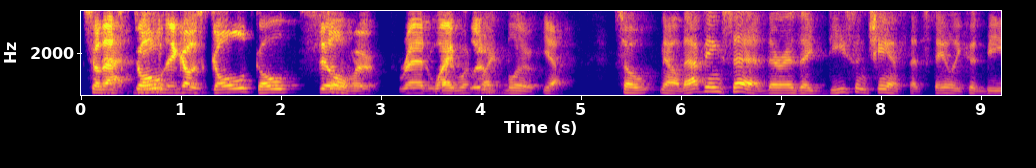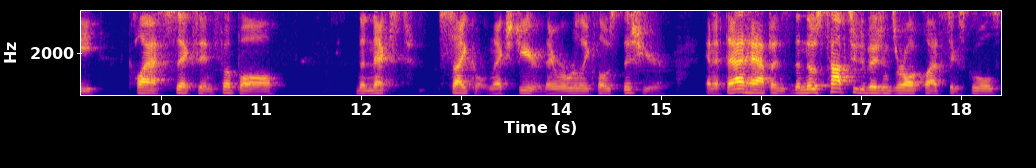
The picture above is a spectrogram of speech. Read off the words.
so that's that gold. It goes gold, Gold, silver, silver, red, white, white, blue. white, blue. Yeah. So now that being said, there is a decent chance that Staley could be class six in football the next cycle, next year. They were really close this year. And if that happens, then those top two divisions are all class six schools.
